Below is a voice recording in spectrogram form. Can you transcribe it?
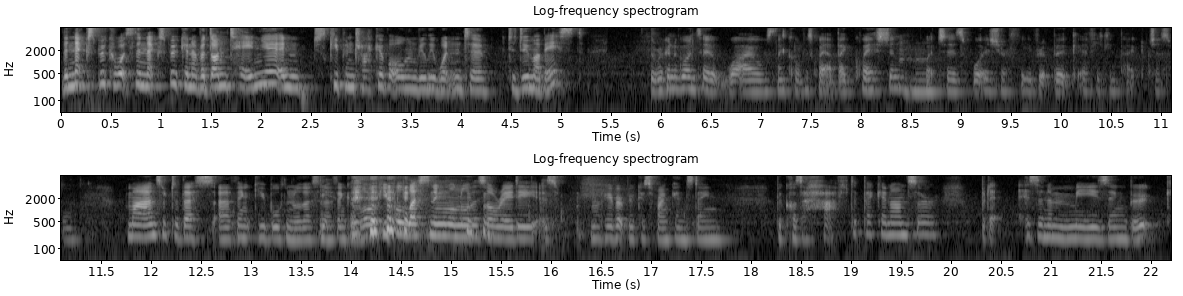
The next book, what's the next book? And have I done ten yet? And just keeping track of it all and really wanting to to do my best. So we're gonna go into what I always think of as quite a big question, Mhm. which is what is your favourite book if you can pick just one? My answer to this, I think you both know this, and I think a lot of people listening will know this already, is my favourite book is Frankenstein because I have to pick an answer, but it is an amazing book.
